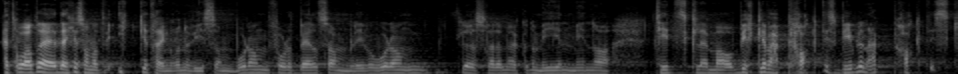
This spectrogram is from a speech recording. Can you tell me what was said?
Jeg tror at det det er, ikke sånn at vi ikke trenger å undervise om hvordan får du et bedre samliv, og hvordan løser jeg det med økonomien min og tidsklemma. og virkelig være praktisk. Bibelen er praktisk.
